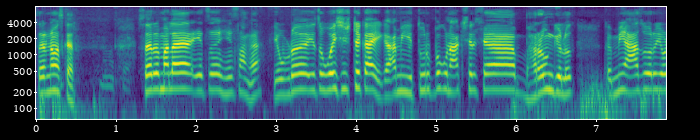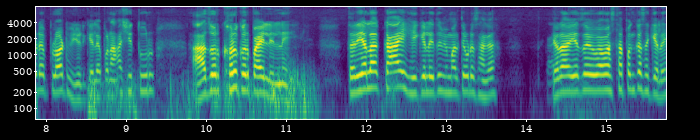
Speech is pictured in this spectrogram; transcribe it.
सर नमस्कार. सर मला याचं हे सांगा. एवढं याचं वैशिष्ट्य काय आहे का? आम्ही ही तूर बघून अक्षरशः भारावून गेलो. का मी आजवर एवढ्या प्लॉट व्हिजिट केल्या पण अशी तूर आजवर खरोखर पाहिलेली नाही. तर याला काय हे केलंय तुम्ही? मला तेवढं सांगा. याला याचं व्यवस्थापन कसं केलंय?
